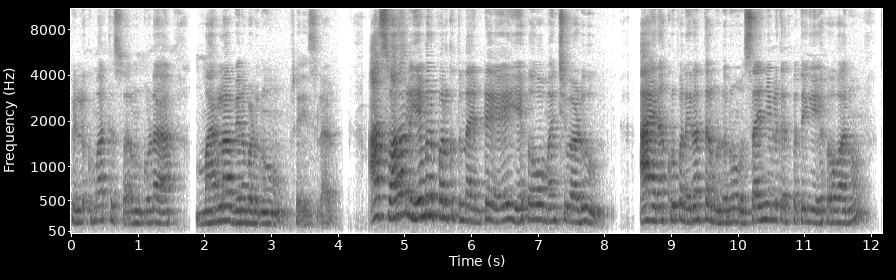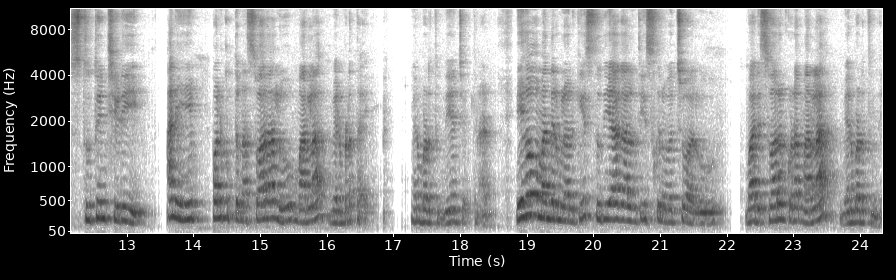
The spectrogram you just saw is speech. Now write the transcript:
పెళ్ళి కుమార్తె స్వరము కూడా మరలా వినబడును శ్రేయస్లాడు ఆ స్వరాలు ఏమని పలుకుతున్నాయంటే ఏహోవో మంచివాడు ఆయన కృప నిరంతరం ఉండును సైన్యములకు అధిపతి ఏహోవాను స్థుతించిడి అని పలుకుతున్న స్వరాలు మరలా వినబడతాయి వినబడుతుంది అని చెప్తున్నాడు. ఏహోవ మందిరంలోనికి స్థుతియాగాలను తీసుకుని వచ్చేవారు వారి స్వరం కూడా మరలా వినబడుతుంది.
